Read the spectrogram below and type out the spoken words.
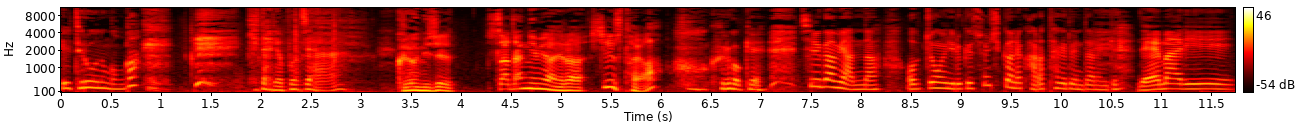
일 들어오는 건가? 기다려보자. 그럼 이제 사장님이 아니라 시스터야? 어, 그러게. 실감이 안 나. 업종을 이렇게 순식간에 갈아타게 된다는 게. 내 말이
